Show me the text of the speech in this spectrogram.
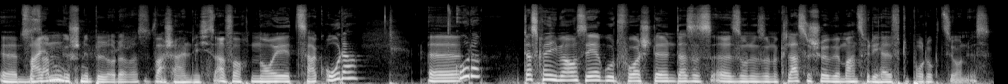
Äh, mein, Zusammengeschnippelt oder was? wahrscheinlich. Ist einfach neu, zack. Oder äh, Oder? das kann ich mir auch sehr gut vorstellen, dass es äh, so, eine, so eine klassische, wir machen es für die Hälfte Produktion ist.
